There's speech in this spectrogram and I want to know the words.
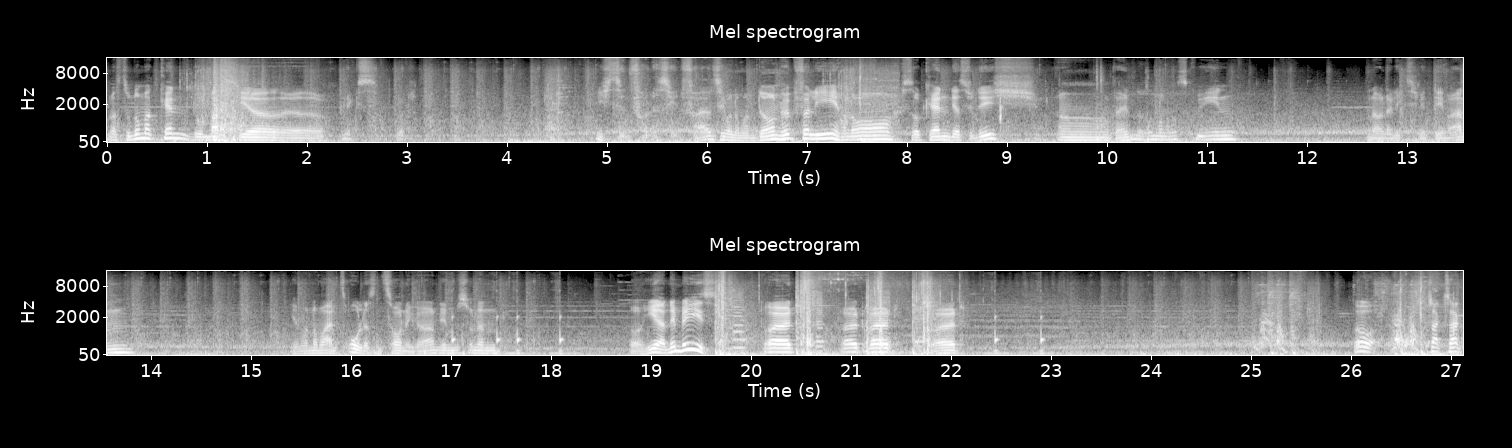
Was du nochmal kennen? Du machst hier äh, nix. Gut. Nichts Sinnvolles jedenfalls. Hier haben wir nochmal einen Dornhüpferli. Hallo. So kennen, der ist für dich. Äh, da hinten ist nochmal ein Screen. Genau, der legt sich mit dem an. Hier haben wir nochmal eins. Oh, das ist ein Zorniger. Den müssen wir dann so, hier, nimm dies. Tröd, tröd, tröd, tröd. So, zack, zack.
